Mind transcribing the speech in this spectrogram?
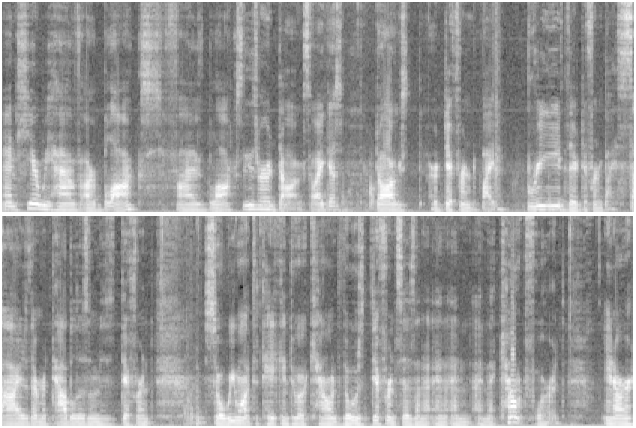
And here we have our blocks, five blocks. These are our dogs. So I guess dogs are different by breed, they're different by size, their metabolism is different. So we want to take into account those differences and, and, and, and account for it in our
